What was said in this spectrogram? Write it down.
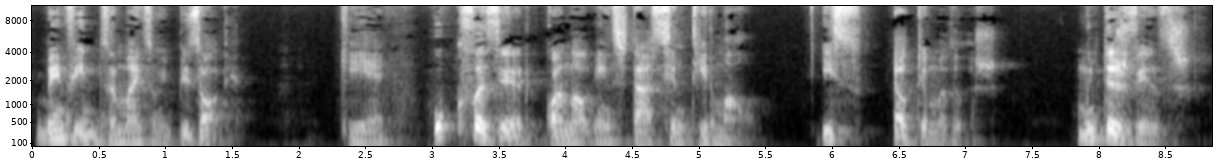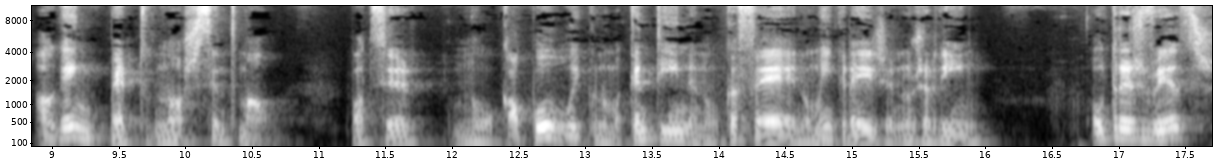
Bem-vindos a mais um episódio, que é o que fazer quando alguém se está a sentir mal. Isso é o tema de hoje. Muitas vezes, alguém perto de nós se sente mal. Pode ser num local público, numa cantina, num café, numa igreja, num jardim. Outras vezes,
